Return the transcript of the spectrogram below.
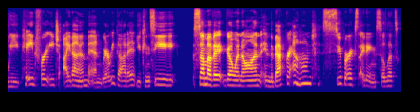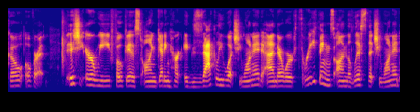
we paid for each item and where we got it. You can see some of it going on in the background. Super exciting. So let's go over it. This year we focused on getting her exactly what she wanted and there were three things on the list that she wanted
